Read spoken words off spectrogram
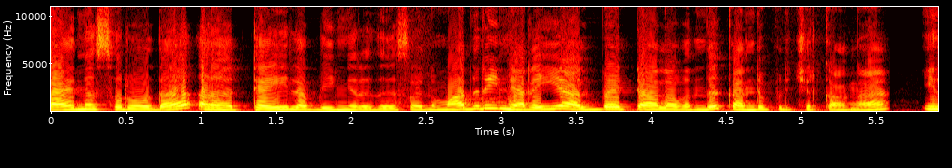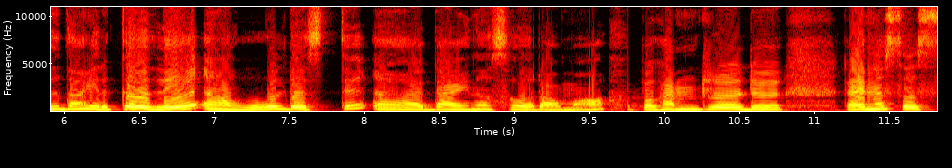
டைனோசரோட டெய்ல் அப்படிங்கிறது. ஸோ இந்த மாதிரி நிறைய அல்பேட்டாவில் வந்து கண்டுபிடிச்சிருக்காங்க. இதுதான் இருக்கிறதுலே ஓல்டஸ்ட்டு டைனோசோராமா இப்போ ஹண்ட்ரடு டைனோசர்ஸ்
